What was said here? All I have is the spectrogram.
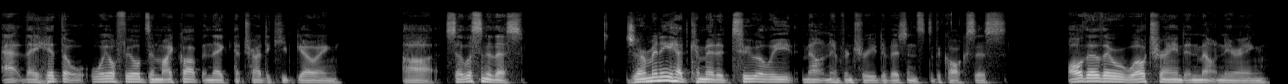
at, they hit the oil fields in Maikop and they tried to keep going. Uh, so, listen to this Germany had committed two elite mountain infantry divisions to the Caucasus. Although they were well trained in mountaineering,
